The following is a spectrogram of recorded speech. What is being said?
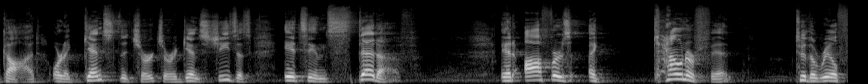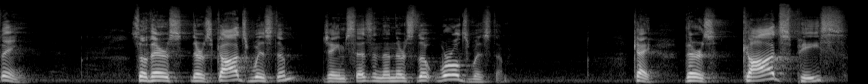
God or against the church or against Jesus, it's instead of. It offers a counterfeit to the real thing. So there's, there's God's wisdom, James says, and then there's the world's wisdom. Okay, there's God's peace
